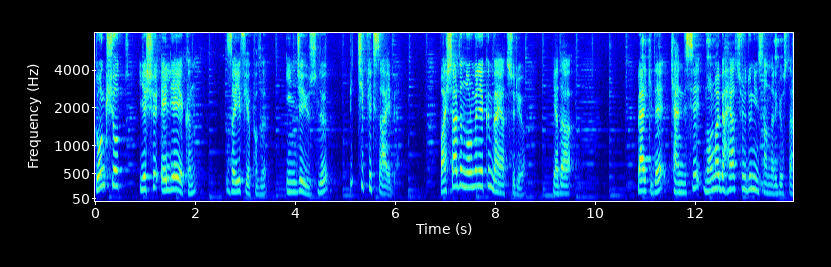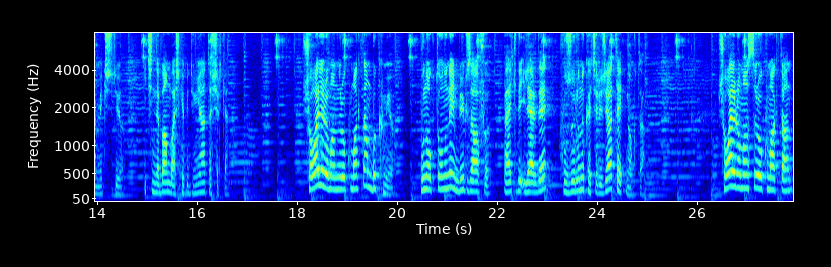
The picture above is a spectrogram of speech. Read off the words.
Don Quixote yaşı 50'ye yakın, zayıf yapılı, ince yüzlü bir çiftlik sahibi. Başlarda normale yakın bir hayat sürüyor. Ya da belki de kendisi normal bir hayat sürdüğünü insanlara göstermek istiyor. İçinde bambaşka bir dünya taşırken. Şövalye romanları okumaktan bıkmıyor. Bu nokta onun en büyük zaafı. Belki de ileride huzurunu kaçıracağı tek nokta. Şövalye romansları okumaktan,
